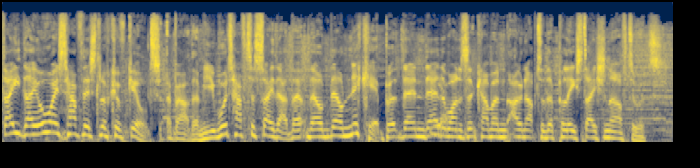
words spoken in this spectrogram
they they always have this look of guilt about them. You would have to say that they'll they'll, they'll nick it, but then they're the ones that come and own up to the police station afterwards.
